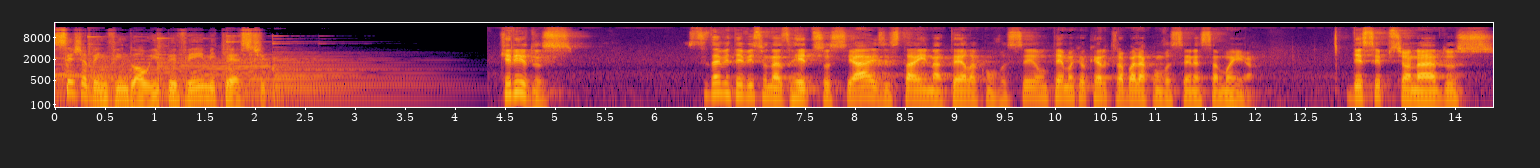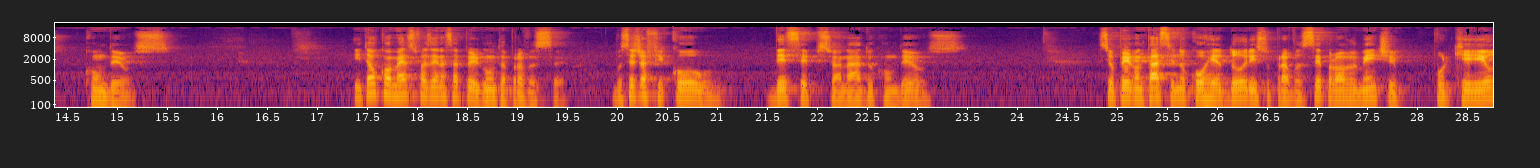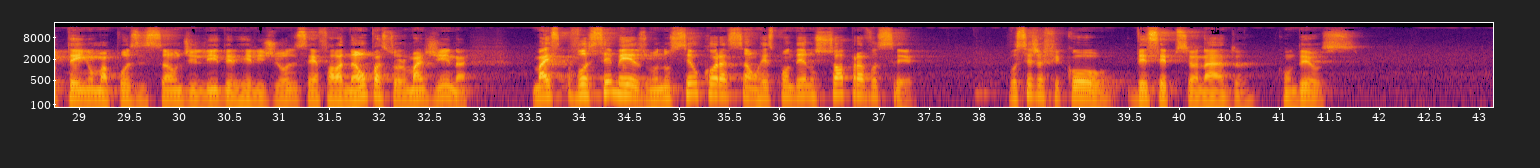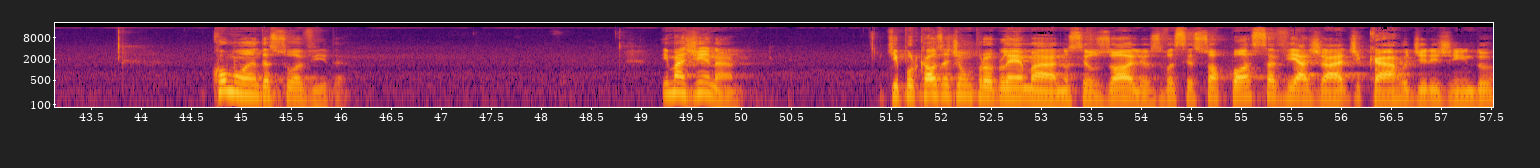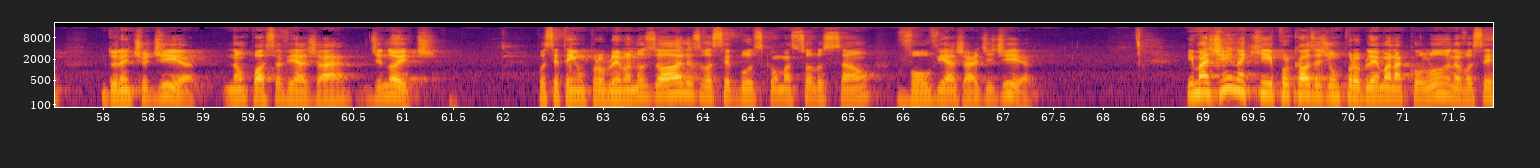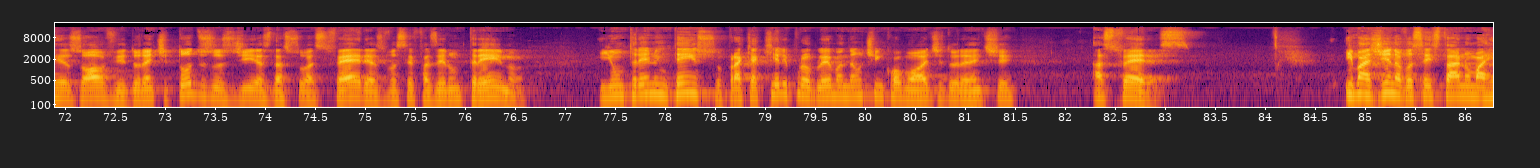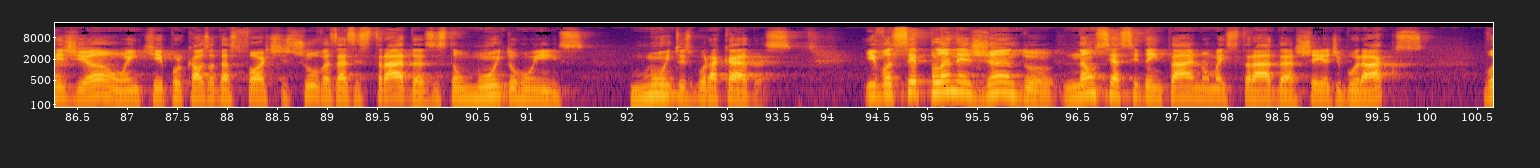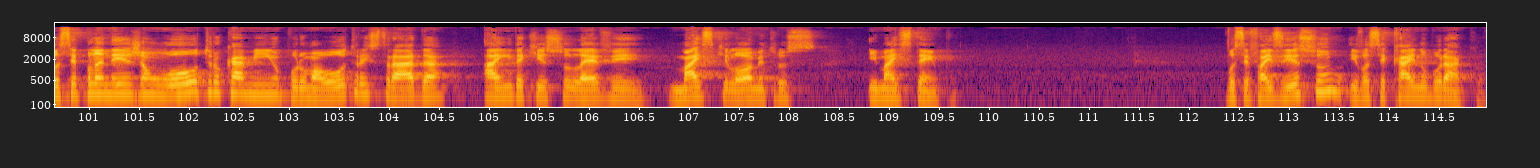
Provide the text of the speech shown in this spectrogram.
Seja bem-vindo ao IPVMcast. Queridos, vocês devem ter visto nas redes sociais, está aí na tela com você, um tema que eu quero trabalhar com você nessa manhã. Decepcionados com Deus. Então eu começo fazendo essa pergunta para você. Você já ficou decepcionado com Deus? Se eu perguntasse no corredor isso para você, provavelmente porque eu tenho uma posição de líder religioso, você ia falar: não, pastor, imagina. Mas você mesmo, no seu coração, respondendo só para você, você já ficou decepcionado com Deus? Como anda a sua vida? Imagina que por causa de um problema nos seus olhos, você só possa viajar de carro dirigindo durante o dia, não possa viajar de noite. Você tem um problema nos olhos, você busca uma solução, vou viajar de dia. Imagina que por causa de um problema na coluna, você resolve durante todos os dias das suas férias você fazer um treino e um treino intenso para que aquele problema não te incomode durante as férias. Imagina você estar numa região em que por causa das fortes chuvas as estradas estão muito ruins, muito esburacadas e você planejando não se acidentar numa estrada cheia de buracos, você planeja um outro caminho por uma outra estrada, ainda que isso leve mais quilômetros e mais tempo. Você faz isso e você cai no buraco.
